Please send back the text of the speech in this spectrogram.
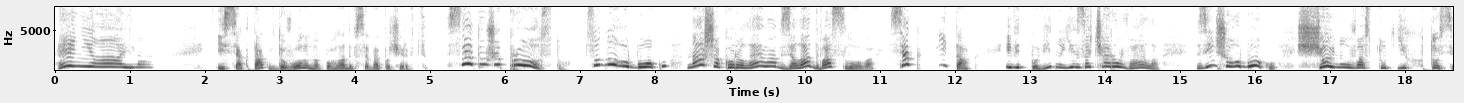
геніальна. І сяк-так вдоволено погладив себе по черевцю. Все дуже просто. З одного боку, наша королева взяла два слова сяк і так, і відповідно їх зачарувала. З іншого боку, щойно у вас тут їх хтось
